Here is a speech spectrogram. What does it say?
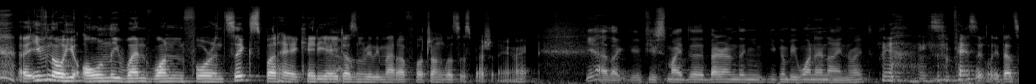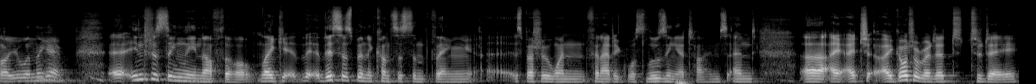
even though he only went one, four, and six, but hey, KDA yeah. doesn't really matter for junglers, especially, right? Yeah, like if you smite the Baron, then you can be one and nine, right? Yeah, basically that's how you win the yeah. game. Uh, interestingly enough, though, like th this has been a consistent thing, uh, especially when Fnatic was losing at times. And uh, I I, I, go to Reddit today,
